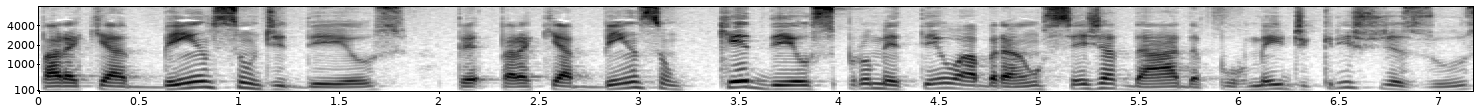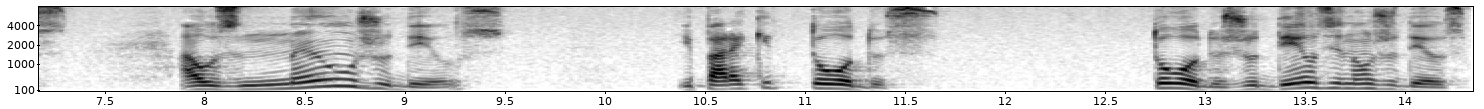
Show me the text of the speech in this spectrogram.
para que a bênção de Deus, para que a bênção que Deus prometeu a Abraão seja dada por meio de Cristo Jesus aos não-judeus e para que todos, todos, judeus e não judeus,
